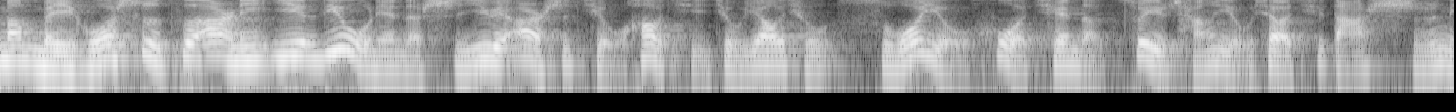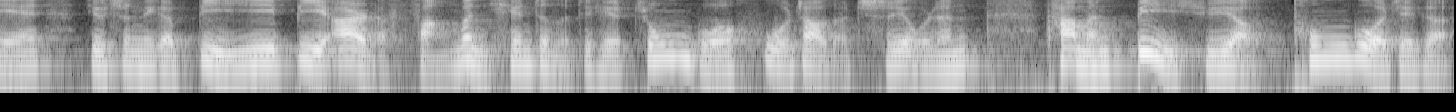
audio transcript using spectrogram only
那么，美国是自二零一六年的十一月二十九号起，就要求所有获签的最长有效期达十年，就是那个 B 一、B 二的访问签证的这些中国护照的持有人，他们必须要通过这个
